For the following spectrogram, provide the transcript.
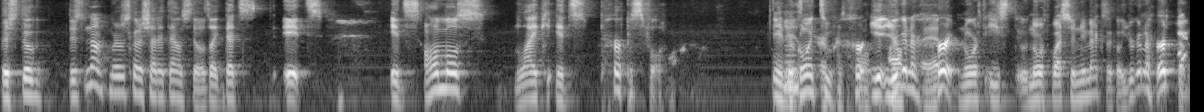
They're still there's no, we're just going to shut it down. Still, it's like that's it's it's almost like it's purposeful. It you're going purposeful. to hurt. You're going to hurt northeast, northwestern New Mexico. You're going to hurt them.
